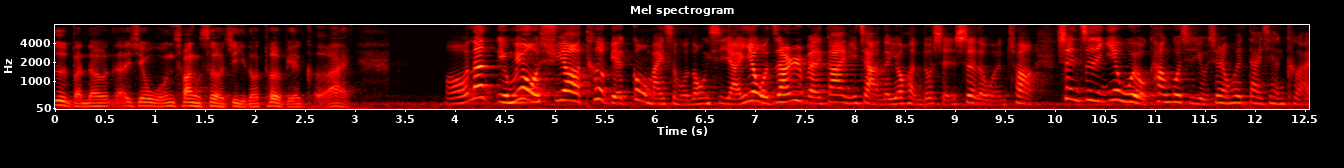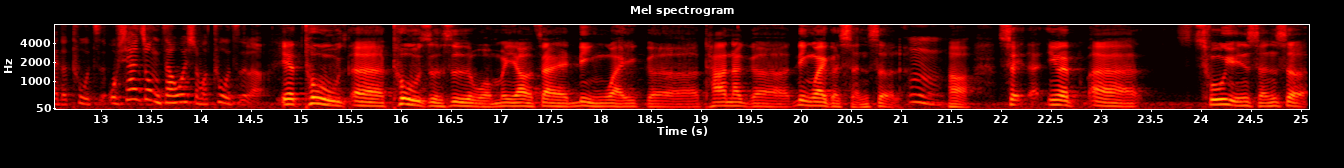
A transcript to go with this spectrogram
日本的一些文创设计，都特别可爱。哦，那有没有需要特别购买什么东西啊？因为我知道日本刚才你讲的有很多神社的文创，甚至因为我有看过，其实有些人会带一些很可爱的兔子。我现在终于知道为什么兔子了。因为兔呃兔子是我们要在另外一个它那个另外一个神社了。嗯啊，所以因为呃出云神社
